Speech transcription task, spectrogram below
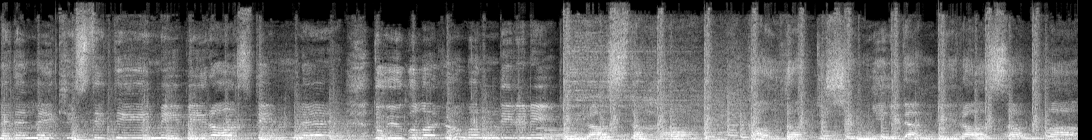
Ne demek istediğimi biraz dinle. Duygularımın dilini biraz daha. Kal da düşün yeniden biraz anla.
